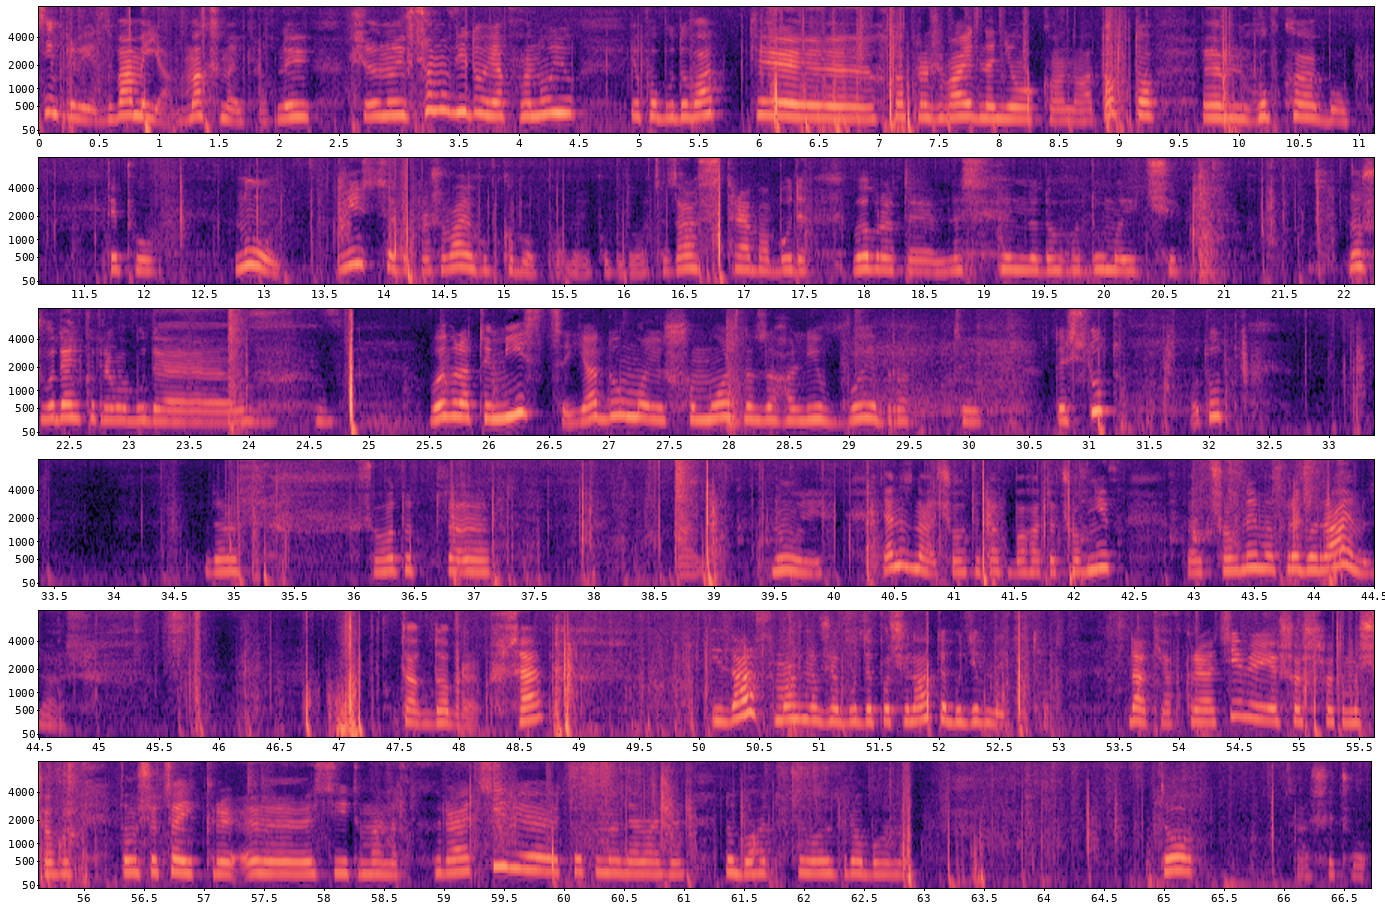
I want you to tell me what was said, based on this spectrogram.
Всім привіт! З вами я, Макс Майнкрафт. Ну ну і в цьому відео я планую е, побудувати, е, хто проживає на Ніокана, тобто ем, губка Боб. Типу, ну, місце, де проживає губка Боб, планую побудувати. Зараз треба буде вибрати не сильно довго думаючи. Ну, швиденько треба буде в- вибрати місце. Я думаю, що можна взагалі вибрати десь тут. Отут. Зараз. Чого тут. е, А, ну і. Я не знаю, чого тут так багато човнів. Е, Човни ми прибираємо зараз. Так, добре, все. І зараз можна вже буде починати будівництво. Так, я в креативі, я що, що тому що ви. Тому що цей е, світ в мене в креативі, тут у мене майже ну, багато чого зроблено. То. А, ще чого?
